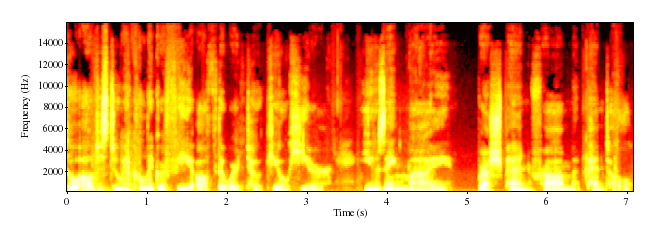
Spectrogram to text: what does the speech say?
So I'll just do a calligraphy of the word Tokyo here using my brush pen from Pentel.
